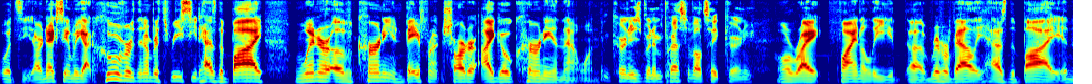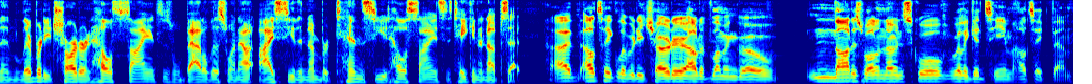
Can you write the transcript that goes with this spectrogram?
let's see. Our next game we got Hoover, the number three seed has the bye. Winner of Kearny and Bayfront Charter. I go Kearny in that one. And Kearny's been impressive. I'll take Kearny. All right. Finally, uh, River Valley has the bye, and then Liberty Charter and Health Sciences will battle this one out. I see the number ten seed Health Sciences taking an upset. I, will take Liberty Charter out of Lemon Grove. Not as well known school, really good team. I'll take them.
